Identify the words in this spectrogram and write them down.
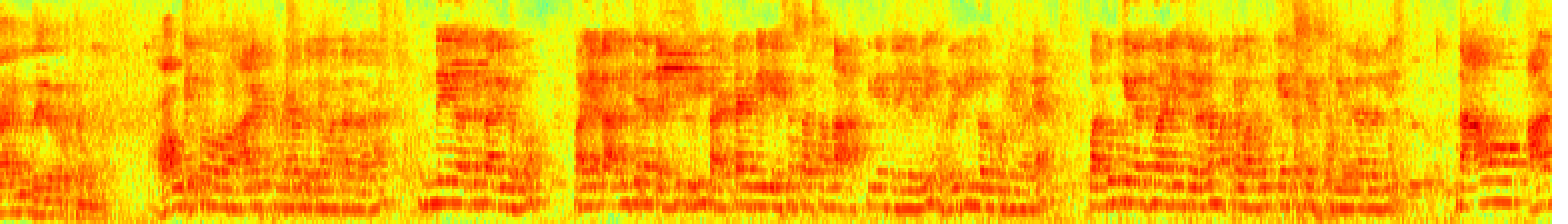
ಯಾರಿಗೂ ಧೈರ್ಯ ಬರ್ತಾನೆ ಆ ಜೊತೆ ಮಾತಾಡಿದಾಗ, ಹಿಂದೆ ಇರೋ ಅಧಿಕಾರಿಗಳು ಎಲ್ಲ ಐದು ಜನ ತೆಗೆದಿದ್ದೀವಿ. ಕರೆಕ್ಟಾಗಿದೆ ಈಗ ಎಸ್ ಎಸ್ ಆರ್ ಸಂಬಳ ಹಾಕ್ತೀವಿ ಅಂತ ಹೇಳಿ ರೈಟಿಂಗ್ ಅಲ್ಲಿ ಕೊಟ್ಟಿದ್ದಾರೆ. ವರ್ಗಕ್ಕೆ ರದ್ದು ಮಾಡಿ ಅಂತ ಹೇಳಿದ್ರೆ ಮತ್ತೆ ವರ್ಗಕ್ಕೆ ಅಂತ ಸೇರಿಸ್ಕೊಟ್ಟಿದ್ದಾರೆ ಅದರಲ್ಲಿ. ನಾವು ಆಗ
